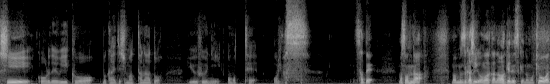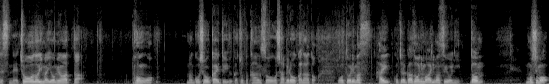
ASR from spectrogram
しいゴールデンウィークを迎えてしまったなというふうに思っております。さて、まあ、そんな、まあ、難しい世の中なわけですけども、今日はですね、ちょうど今読み終わった本を、まあ、ご紹介というか、ちょっと感想を喋ろうかなと思っております。はい、こちら画像にもありますように、ドンもしも、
